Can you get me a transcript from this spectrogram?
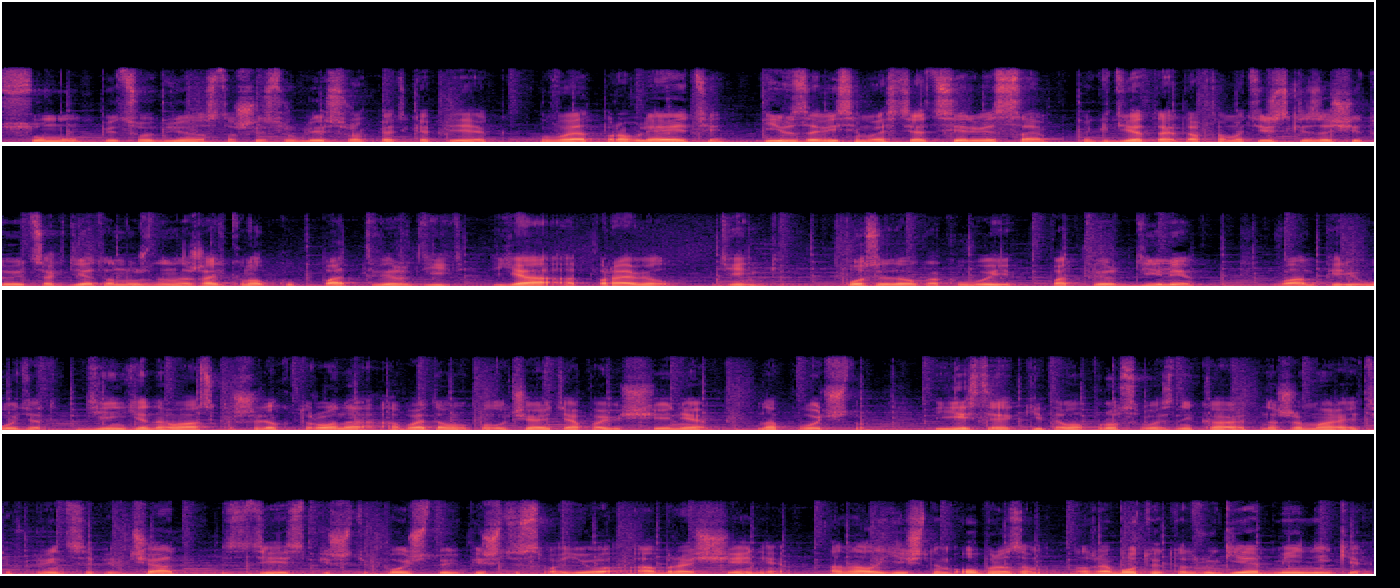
сумму 596 рублей 45 копеек. Вы отправляете и в зависимости от сервиса, где-то это автоматически засчитывается, где-то нужно нажать кнопку подтвердить. Я отправил деньги. После того, как вы подтвердили, вам переводят деньги на вас кошелек Трона, об этом вы получаете оповещение на почту. Если какие-то вопросы возникают, нажимаете в принципе чат, здесь пишите почту и пишите свое обращение. Аналогичным образом работают и другие обменники,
